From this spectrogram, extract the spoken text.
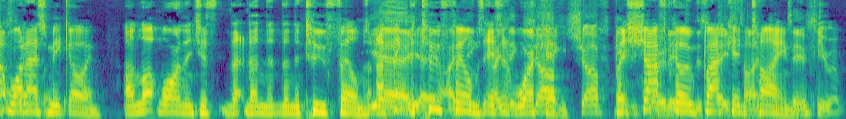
Shaft one has mate. me going. A lot more than just th- than, than, than the two films. I think the yeah, two yeah. I films think- isn't think working. Shaft, Shaft but Shaft going go back in space-time. Continuum.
